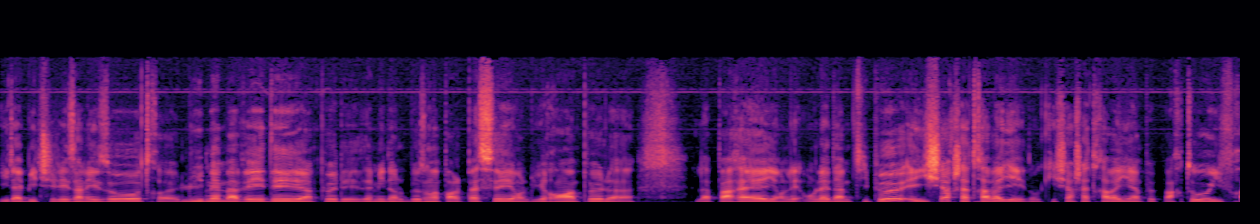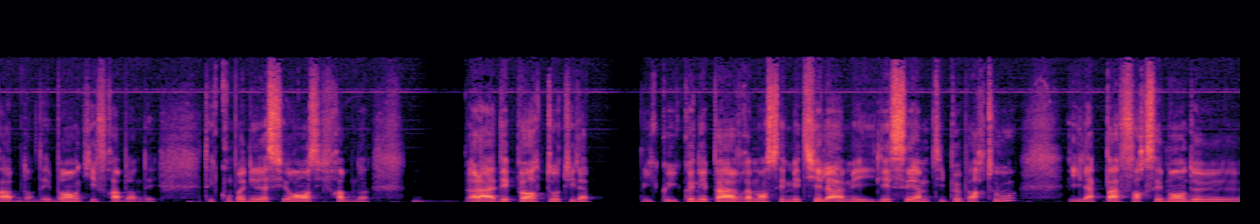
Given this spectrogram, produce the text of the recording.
il, habite chez les uns les autres. Lui-même avait aidé un peu des amis dans le besoin par le passé, on lui rend un peu l'appareil, on l'aide un petit peu, et il cherche à travailler. Donc il cherche à travailler un peu partout, il frappe dans des banques, il frappe dans des, des compagnies d'assurance il frappe dans, voilà, des portes dont il a il, connaît pas vraiment ces métiers-là, mais il essaie un petit peu partout. Il n'a pas forcément de,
